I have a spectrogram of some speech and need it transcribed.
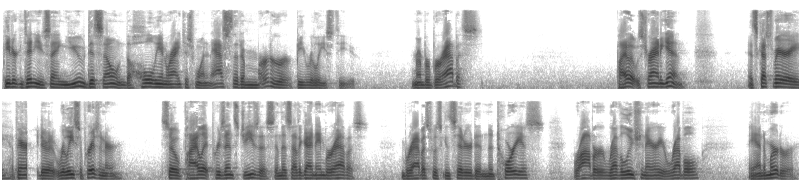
Peter continues saying, You disown the holy and righteous one and ask that a murderer be released to you. Remember Barabbas. Pilate was trying again. It's customary, apparently, to release a prisoner. So Pilate presents Jesus and this other guy named Barabbas. Barabbas was considered a notorious robber, revolutionary, rebel, and a murderer.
